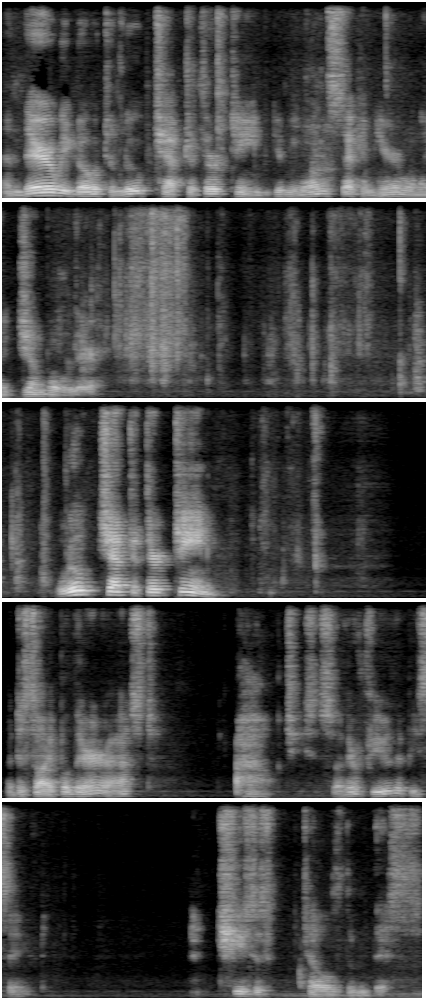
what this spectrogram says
And there we go to Luke chapter 13. Give me one second here when I jump over there. Luke chapter 13. A disciple there asked, Oh, Jesus, are there few that be saved? Jesus tells them this.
